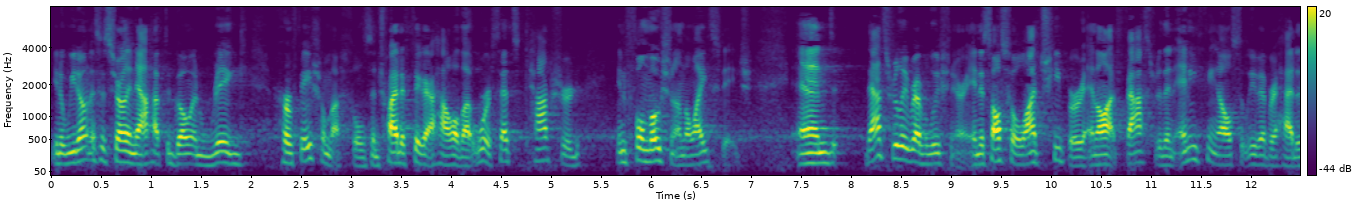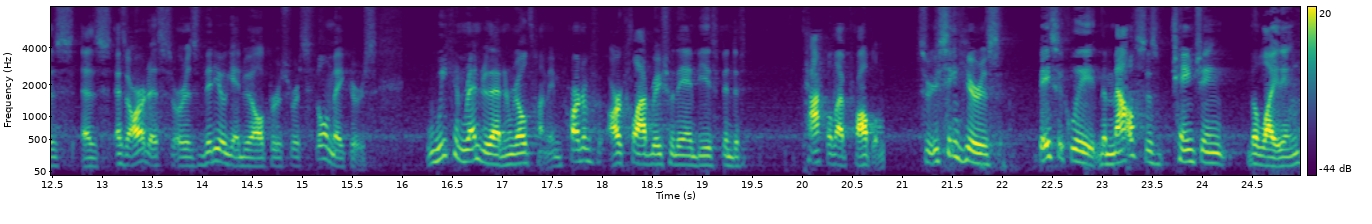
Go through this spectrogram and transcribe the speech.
You know, we don't necessarily now have to go and rig her facial muscles and try to figure out how all that works. That's captured in full motion on the light stage. And that's really revolutionary. And it's also a lot cheaper and a lot faster than anything else that we've ever had as, as, as artists or as video game developers or as filmmakers. We can render that in real time. And part of our collaboration with AMD has been to tackle that problem. So what you're seeing here is basically the mouse is changing the lighting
